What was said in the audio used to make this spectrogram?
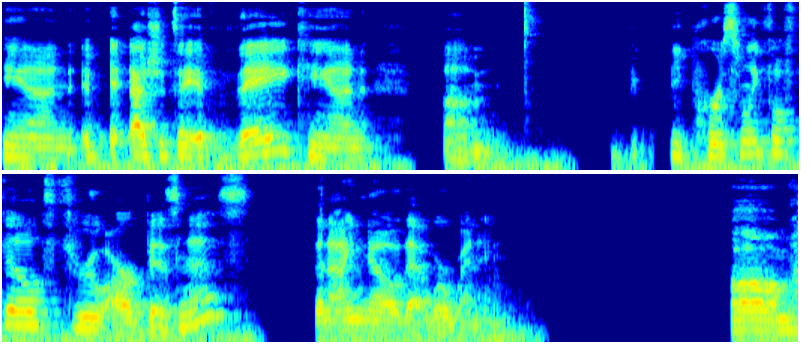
can if, i should say if they can um, be- personally fulfilled through our business then i know that we're winning Um,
